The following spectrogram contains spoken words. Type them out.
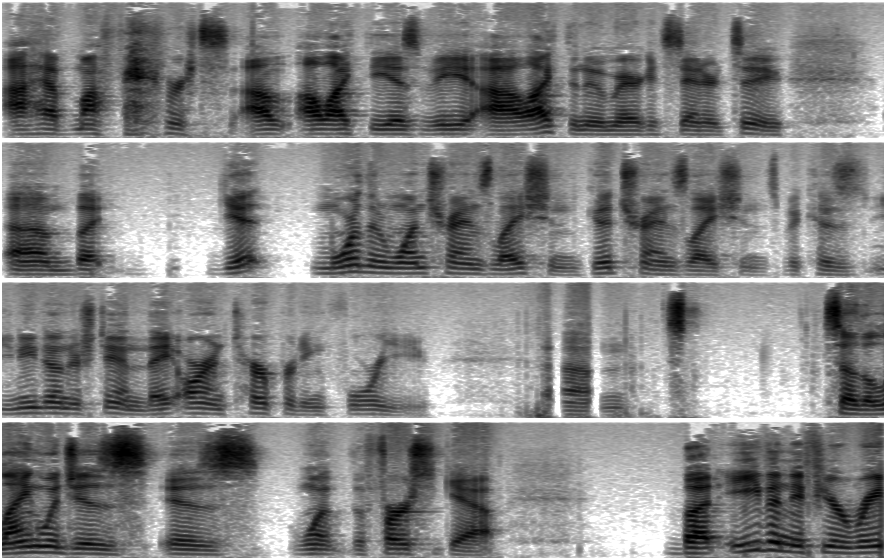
I have my favorites. I, I, like the ESV. I like the New American Standard too. Um, but get more than one translation, good translations, because you need to understand they are interpreting for you. Um, so the language is is one, the first gap. But even if you're reading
